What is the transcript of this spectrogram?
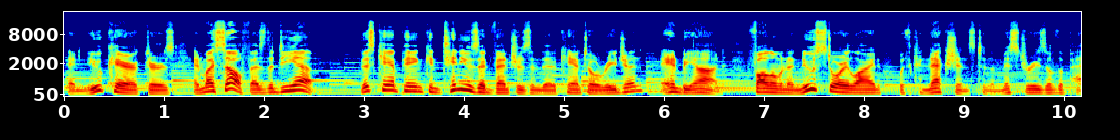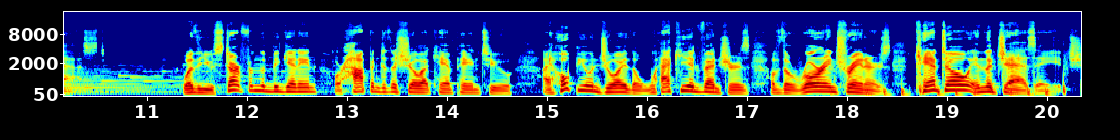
and new characters, and myself as the DM. This campaign continues adventures in the Kanto region and beyond, following a new storyline with connections to the mysteries of the past. Whether you start from the beginning or hop into the show at Campaign 2, I hope you enjoy the wacky adventures of the Roaring Trainers, Kanto in the Jazz Age.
